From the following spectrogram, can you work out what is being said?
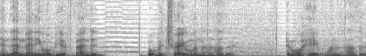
And then many will be offended, will betray one another, and will hate one another.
